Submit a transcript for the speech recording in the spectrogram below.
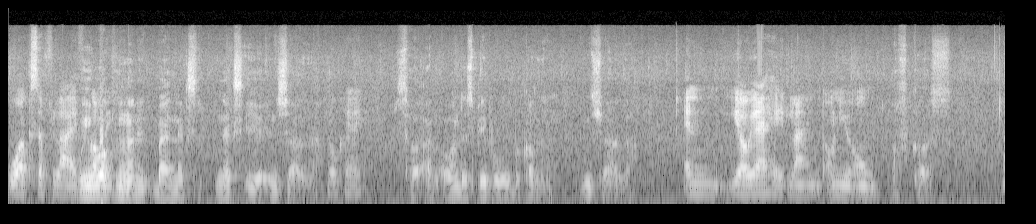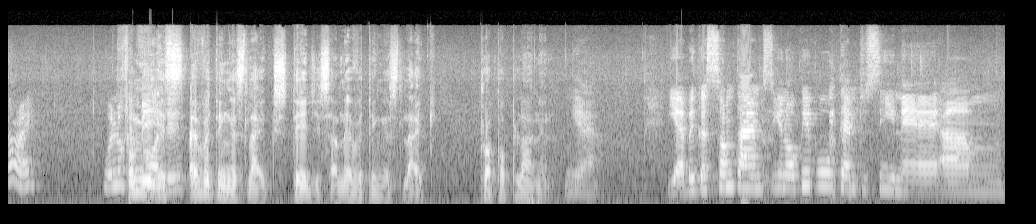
Works of life. We're coming? working on it by next next year, inshallah. Okay. So and all these people will be coming, inshallah. And yo yeah headline on your own. Of course. All right. For me, it's to everything is like stages and everything is like proper planning. Yeah. Yeah, because sometimes, you know, people tend to see ne um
